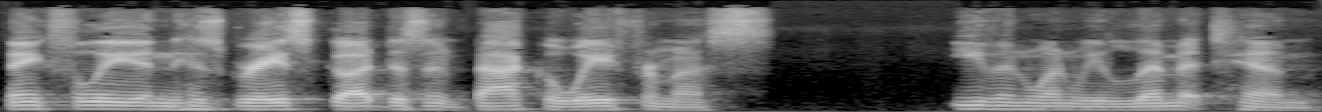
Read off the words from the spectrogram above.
Thankfully, in His grace, God doesn't back away from us, even when we limit Him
